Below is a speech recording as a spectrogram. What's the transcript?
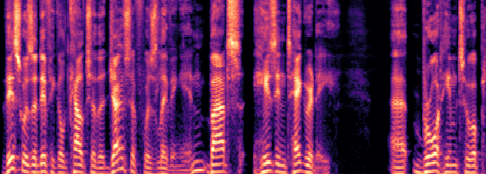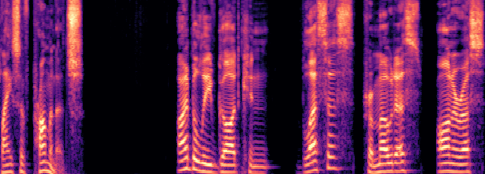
This was a difficult culture that Joseph was living in, but his integrity uh, brought him to a place of prominence. I believe God can bless us, promote us, honor us,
